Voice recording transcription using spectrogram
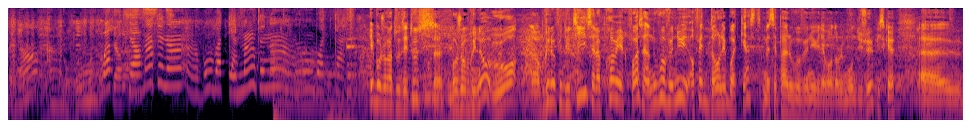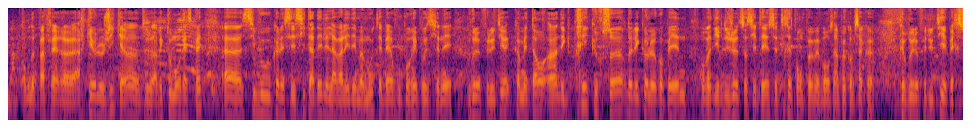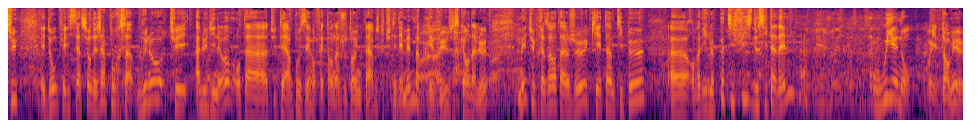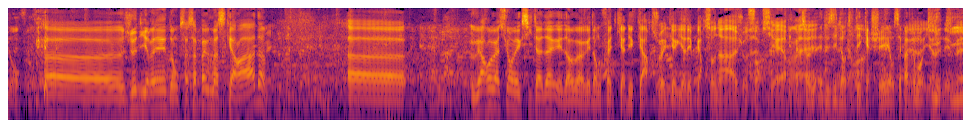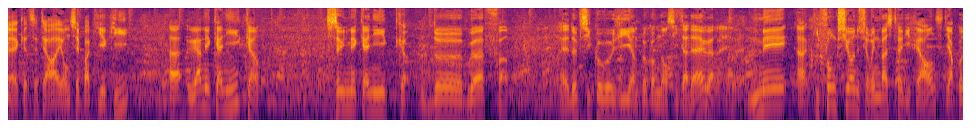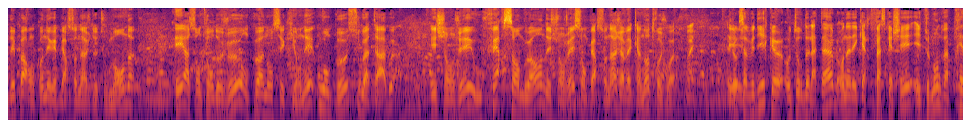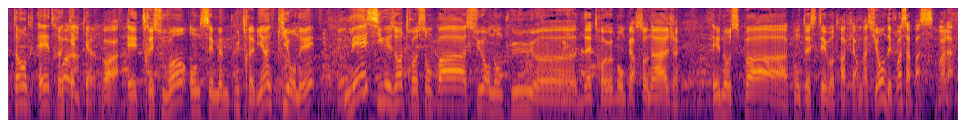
maintenant, un bon podcast. Maintenant, un bon podcast. Et maintenant, un bon podcast. Et bonjour à toutes et tous. Bonjour Bruno. Bonjour. Alors Bruno Feduti, c'est la première fois, c'est un nouveau venu en fait dans les podcasts, mais c'est pas un nouveau venu évidemment dans le monde du jeu, puisque euh, pour ne pas faire euh, archéologique, hein, tout- avec tout mon respect, euh, si vous connaissez Citadel et la vallée des mammouths, eh bien vous pourrez positionner Bruno Feduti comme étant un des précurseurs de l'école européenne, on va dire du jeu de société. C'est très pompeux, mais bon, c'est un peu comme ça que, que Bruno Feduti est perçu. Et donc félicitations déjà pour ça. Bruno, tu es à Ludinor, on tu t'es imposé en fait en ajoutant une table, parce que tu n'étais même pas prévu, c'est scandaleux. Mais tu présentes un jeu qui est un petit peu, euh, on va dire, le petit-fils de Citadel. Oui et non. Oui, tant mieux. Non. Euh, je dirais, donc ça s'appelle Mascarade. Euh, la relation avec Citadel est dans, elle est dans le fait qu'il y a des cartes sur lesquelles il y a des personnages, sorcières, Des personnes et des identités cachées, on ne sait pas vraiment Euh, qui il y a est un qui. évêque, etc. Et on ne sait pas qui est qui. La mécanique, c'est une mécanique de bluff, de psychologie, un peu comme dans Citadel, mais euh, qui fonctionne sur une base très différente. C'est-à-dire qu'au départ, on connaît les personnages de tout le monde, et à son tour de jeu, on peut annoncer qui on est, ou on peut, sous la table, échanger ou faire semblant d'échanger son personnage avec un autre joueur. Et donc ça veut dire qu'autour de la table, on a des cartes face cachées et tout le monde va prétendre être Voilà. quelqu'un. Voilà. Et très souvent, on ne sait même plus très bien qui on est. Mais si les autres ne sont pas sûrs non plus euh, d'être le bon personnage et n'osent pas contester votre affirmation, des fois ça passe. Voilà.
